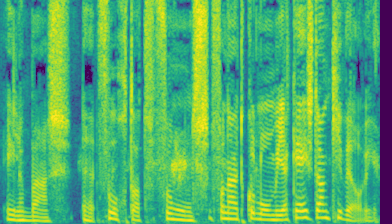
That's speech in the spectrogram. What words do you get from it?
Elenbaas volgt dat voor ons vanuit Colombia. Kees, dank je wel weer.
